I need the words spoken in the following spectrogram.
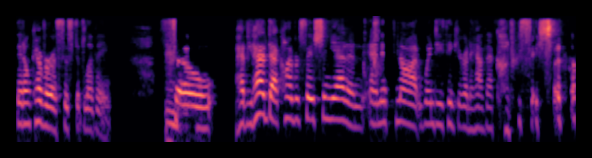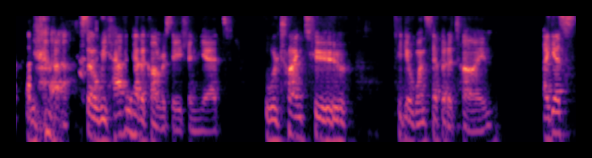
they don't cover assisted living. Mm. So, have you had that conversation yet? And and if not, when do you think you're going to have that conversation? yeah. So we haven't had a conversation yet. We're trying to take it one step at a time. I guess,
